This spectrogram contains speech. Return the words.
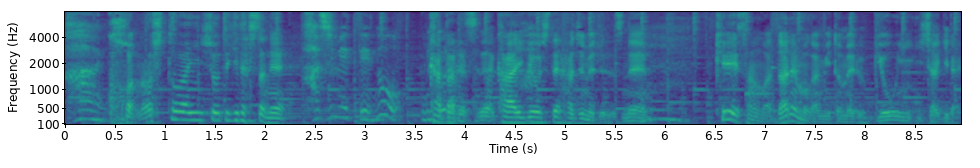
はい。この人は印象的でしたね。初めての方ですね。開業して初めてですね。うん。K さんは誰もが認める病院医者嫌い。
